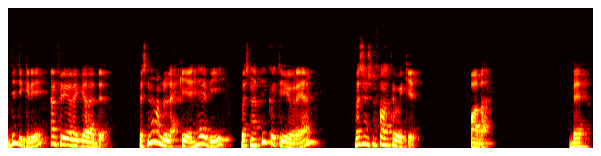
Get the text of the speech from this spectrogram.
de degré inférieur égal 2 باش نعملو الحكاية هذه باش نابليكو théorème باش نشوفوها tout de suite واضح. باهي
